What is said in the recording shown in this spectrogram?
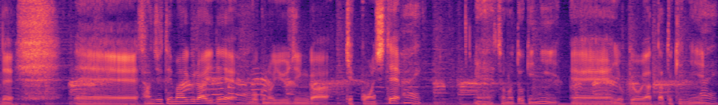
で、えー30手前ぐらいではい僕の友人が結婚して、はい。えーその時に、えー余興をやった時に、はい。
